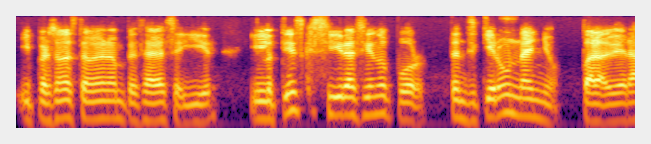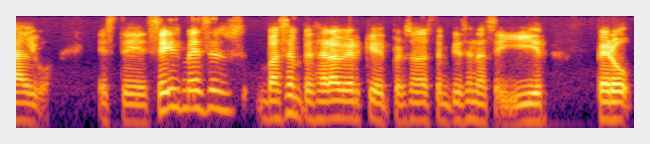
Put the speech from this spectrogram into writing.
y personas también van a empezar a seguir. Y lo tienes que seguir haciendo por tan siquiera un año para ver algo. Este, seis meses vas a empezar a ver que personas te empiecen a seguir, pero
